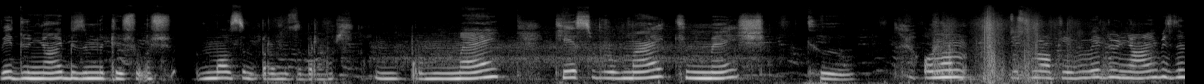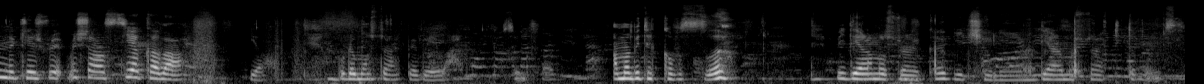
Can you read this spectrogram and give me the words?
Ve dünyayı bizimle keşfetmiş Nasıl brımızı brımız. Brımay. Kes brımay kimeş kü. Onun cismi okuyayım ve dünyayı bizimle keşfetme şansı yakala. Ya. Burada Monster bebeği var. Ama bir tek kafası. Bir diğer Monster geçelim. Diğer Monster kitabımız.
